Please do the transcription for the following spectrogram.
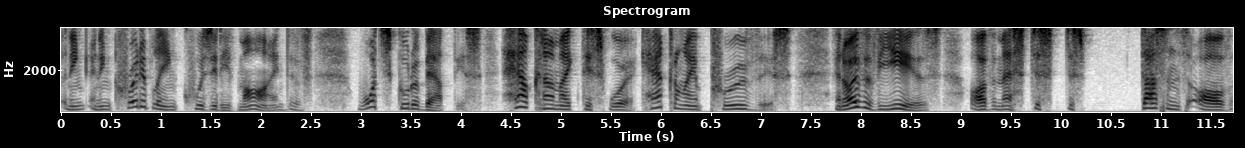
an incredibly inquisitive mind of what's good about this? How can I make this work? How can I improve this? And over the years I've amassed just just dozens of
